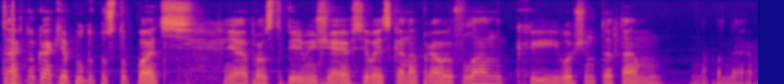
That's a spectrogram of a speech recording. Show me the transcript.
Так, ну как я буду поступать? Я просто перемещаю все войска на правый фланг и, в общем-то, там нападаю.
